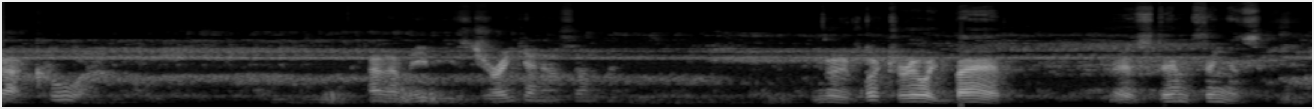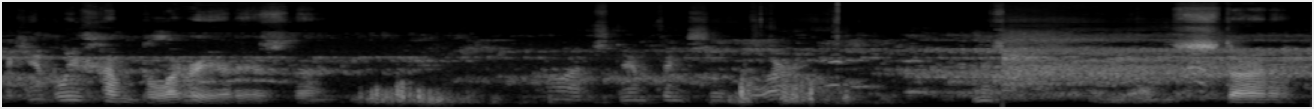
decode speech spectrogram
got cooler. I don't know, maybe he's drinking or something. It looked really bad. This damn thing is. I can't believe how blurry it is, though. Oh, this damn thing's so blurry. Start it.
